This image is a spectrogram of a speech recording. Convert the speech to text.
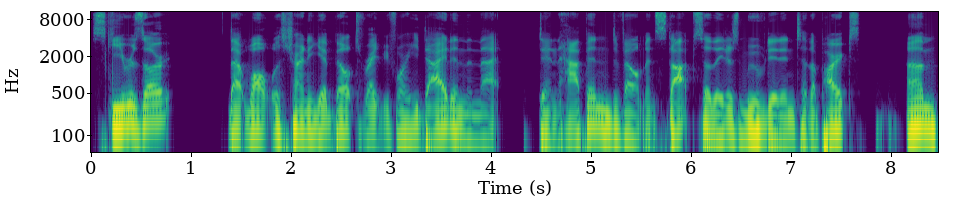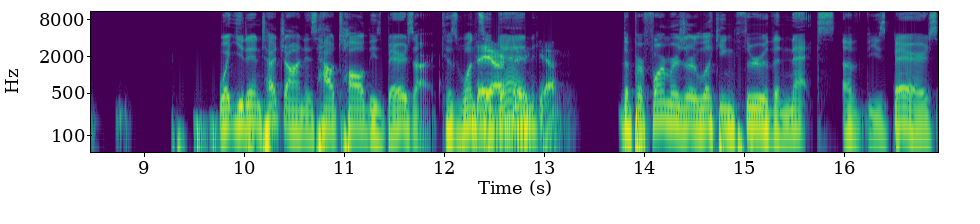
Ski Resort that Walt was trying to get built right before he died, and then that didn't happen. Development stopped, so they just moved it into the parks. Um, what you didn't touch on is how tall these bears are, because once They are again, big, yeah. The performers are looking through the necks of these bears,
